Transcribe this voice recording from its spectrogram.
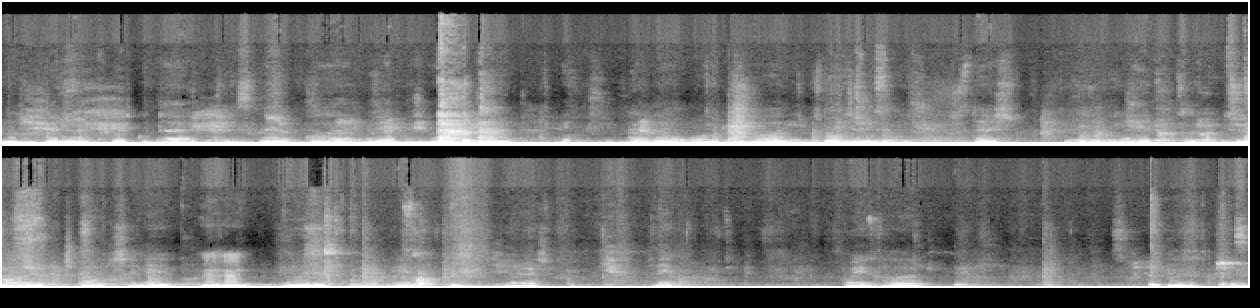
надзвичайно швидко, та ну, коли вона почалася, то ми пі- пішли у село, потім десь рік були у селі, Угу. і ми різкали. І через рік поїхали назад.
